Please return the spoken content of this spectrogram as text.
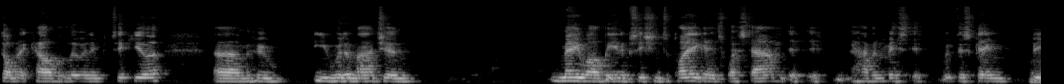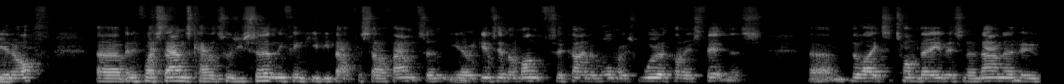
Dominic Calvert Lewin in particular, um, who you would imagine may well be in a position to play against West Ham if, if having missed if with this game being mm. off. Um, and if West Ham's cancelled, you certainly think he'd be back for Southampton. You know, it gives him a month to kind of almost work on his fitness. Um, the likes of Tom Davies and Onana, who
